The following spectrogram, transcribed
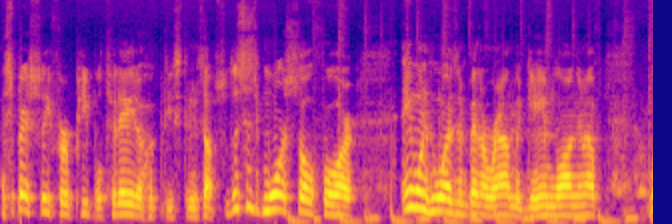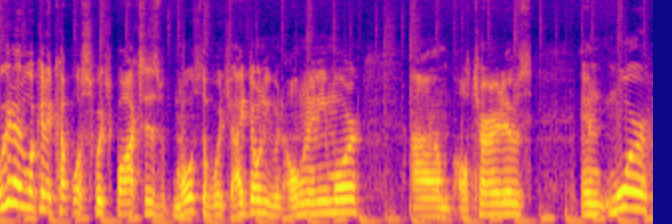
especially for people today to hook these things up. So this is more so for anyone who hasn't been around the game long enough. We're going to look at a couple of switch boxes, most of which I don't even own anymore, um, alternatives, and more,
